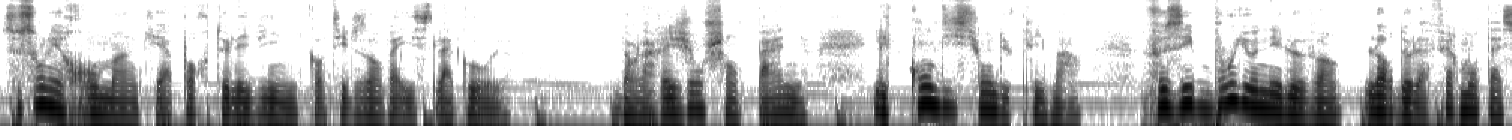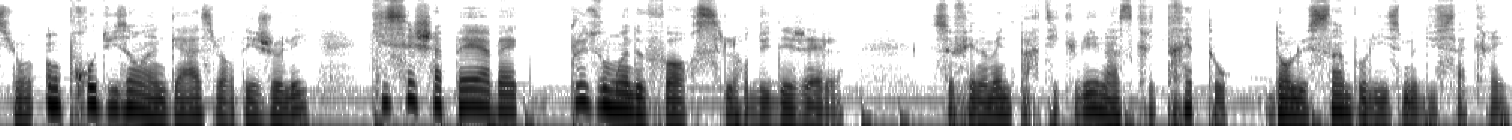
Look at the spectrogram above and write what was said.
Ce sont les Romains qui apportent les vignes quand ils envahissent la Gaule dans la région Champagne, les conditions du climat faisaient bouillonner le vin lors de la fermentation en produisant un gaz lors des gelées qui s'échappait avec plus ou moins de force lors du dégel. Ce phénomène particulier l'inscrit très tôt dans le symbolisme du sacré.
